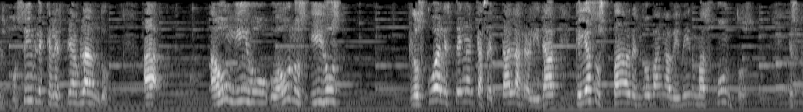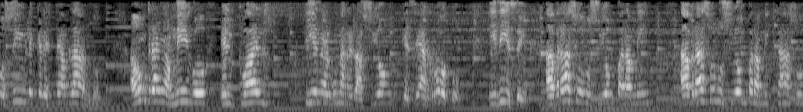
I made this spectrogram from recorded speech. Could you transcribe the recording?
Es posible que le esté hablando a, a un hijo o a unos hijos los cuales tengan que aceptar la realidad que ya sus padres no van a vivir más juntos. Es posible que le esté hablando a un gran amigo el cual tiene alguna relación que se ha roto y dicen, ¿habrá solución para mí? ¿Habrá solución para mi caso?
